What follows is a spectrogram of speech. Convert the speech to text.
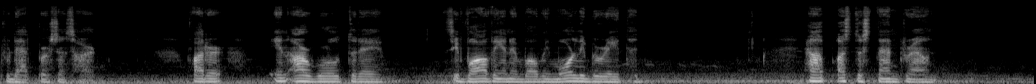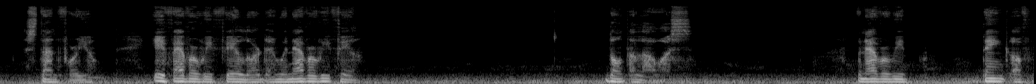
to that person's heart. Father, in our world today, it's evolving and evolving more liberated. Help us to stand ground, stand for you. If ever we fail, Lord, and whenever we fail, don't allow us. Whenever we think of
